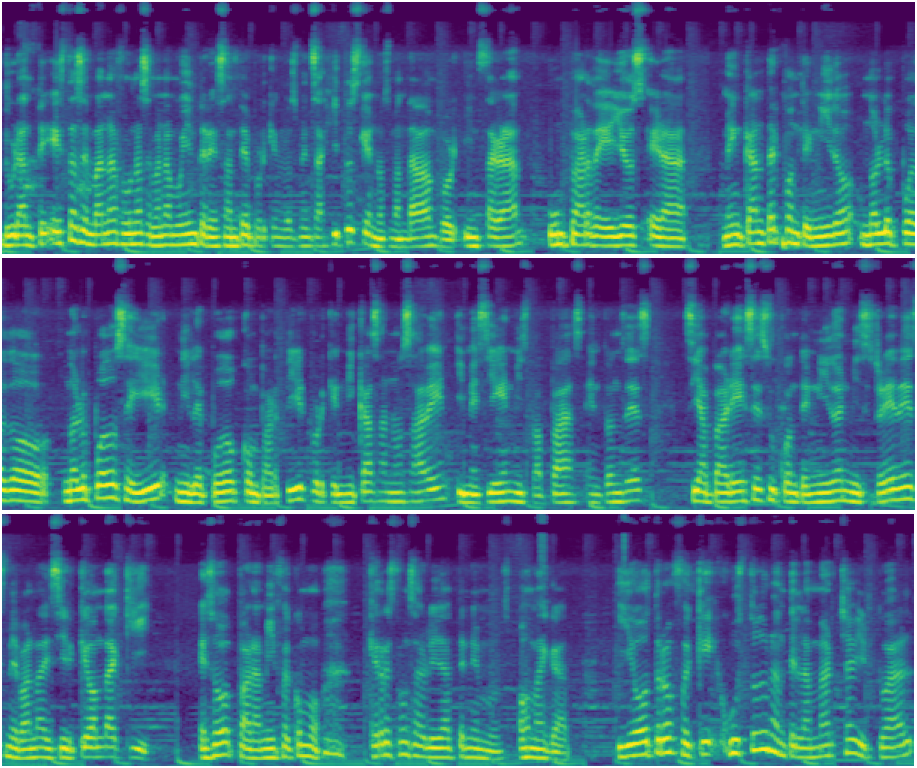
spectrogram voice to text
durante esta semana fue una semana muy interesante porque en los mensajitos que nos mandaban por Instagram, un par de ellos era me encanta el contenido, no le puedo, no lo puedo seguir ni le puedo compartir porque en mi casa no saben y me siguen mis papás. Entonces, si aparece su contenido en mis redes, me van a decir qué onda aquí. Eso para mí fue como, ¿qué responsabilidad tenemos? Oh my god. Y otro fue que justo durante la marcha virtual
